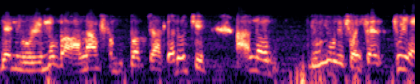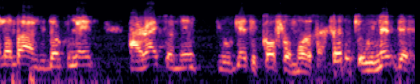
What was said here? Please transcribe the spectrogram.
then he will remove our land from the property. I said, okay, how long do we wait for? He said, put your number on the document and write your name, you will get a call from us. I said, okay, we left there.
